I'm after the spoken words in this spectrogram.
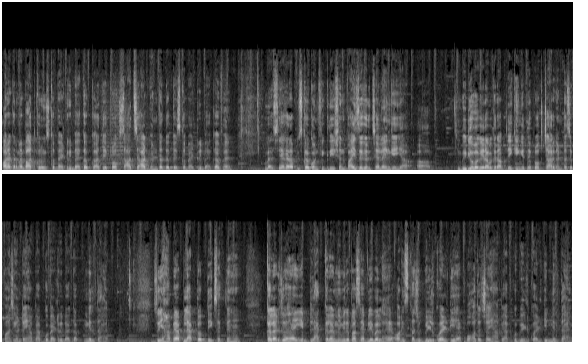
और अगर मैं बात करूँ इसका बैटरी बैकअप का तो अप्रॉक्स सात से आठ घंटा तक का इसका बैटरी बैकअप है। वैसे अगर आप इसका कॉन्फ़िगरेशन वाइज अगर चलेंगे या आ, वीडियो वगैरह अगर आप देखेंगे तो अप्रॉक्स चार घंटा से पाँच घंटा यहाँ पे आपको बैटरी बैकअप मिलता है। सो so, यहाँ पे आप लैपटॉप देख सकते हैं। कलर जो है ये ब्लैक कलर में मेरे पास अवेलेबल है और इसका जो बिल्ड क्वालिटी है बहुत अच्छा यहाँ पे आपको बिल्ड क्वालिटी मिलता है।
